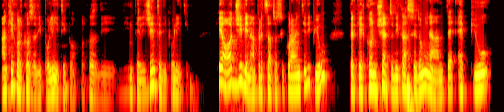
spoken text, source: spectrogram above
anche qualcosa di politico, qualcosa di, intelligente di politico, che oggi viene apprezzato sicuramente di più perché il concetto di classe dominante è più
